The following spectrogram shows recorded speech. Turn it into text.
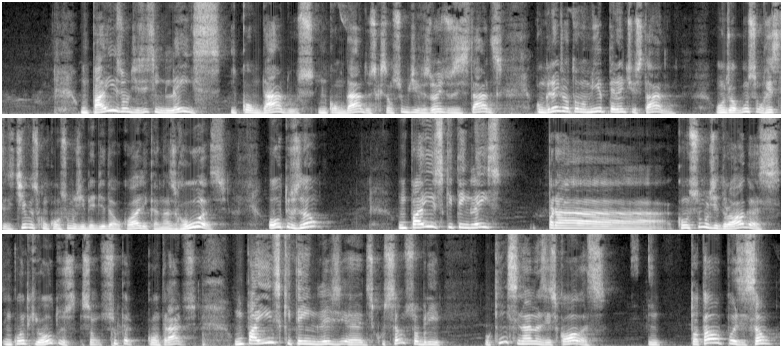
Um país onde existem leis e condados, em condados, que são subdivisões dos estados, com grande autonomia perante o Estado, onde alguns são restritivos com o consumo de bebida alcoólica nas ruas, outros não. Um país que tem leis para consumo de drogas, enquanto que outros são super contrários. Um país que tem eh, discussão sobre o que ensinar nas escolas, em total oposição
